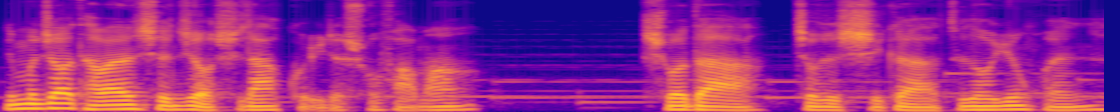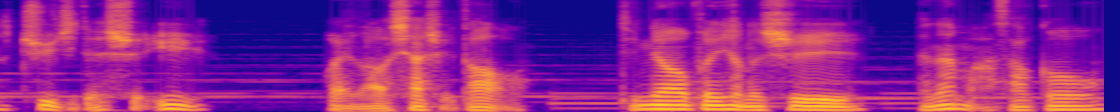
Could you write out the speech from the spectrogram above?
你们知道台湾甚至有十大鬼域的说法吗？说的就是十个最多冤魂聚集的水域。欢迎来到下水道。今天要分享的是台南马沙沟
